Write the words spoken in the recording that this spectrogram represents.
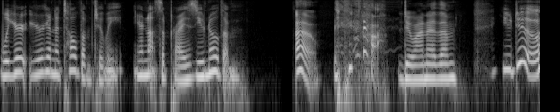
Well, you're you're gonna tell them to me. You're not surprised. You know them. Oh. Ha. Do I know them? You do.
